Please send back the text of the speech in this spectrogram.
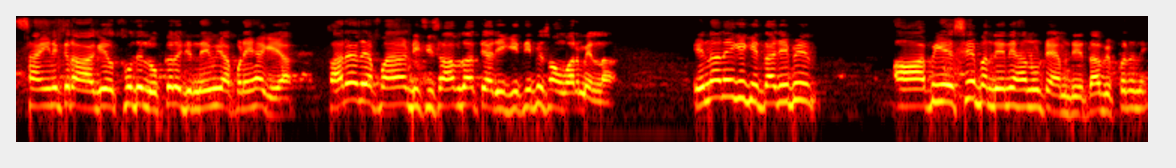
ਸਾਈਨ ਕਰਾ ਕੇ ਉੱਥੋਂ ਦੇ ਲੋਕਲ ਜਿੰਨੇ ਵੀ ਆਪਣੇ ਹੈਗੇ ਆ ਸਾਰਿਆਂ ਦੇ ਆਪਾਂ ਡੀਸੀ ਸਾਹਿਬ ਦਾ ਤਿਆਰੀ ਕੀਤੀ ਵੀ ਸੋਮਵਾਰ ਮਿਲਣਾ। ਇਹਨਾਂ ਨੇ ਕੀ ਕੀਤਾ ਜੀ ਵੀ ਆਪ ਹੀ ਇਸੇ ਬੰਦੇ ਨੇ ਸਾਨੂੰ ਟਾਈਮ ਦਿੱਤਾ ਵਿਪਨ ਨੇ।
